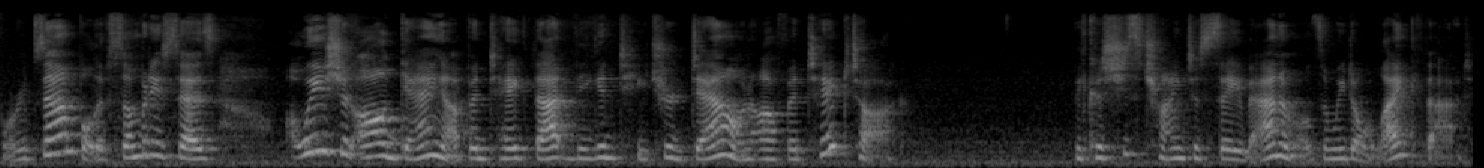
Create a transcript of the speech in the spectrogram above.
For example, if somebody says, we should all gang up and take that vegan teacher down off of TikTok because she's trying to save animals and we don't like that.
